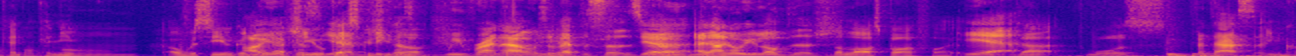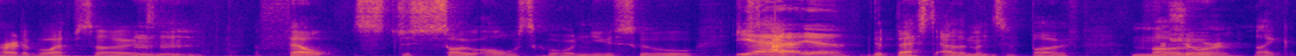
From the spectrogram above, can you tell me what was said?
Can- can you- obviously you're gonna Oh, yeah, actually you'll yeah, guess cause you know we've ran out of yeah. episodes. Yeah, Um, and. I know you loved it. the last bar fight. Yeah. that was Fantastic. incredible episode. Mhm. Felt just so old school and new school. Just Yeah, had yeah. the best elements of both. Moe, sure. like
